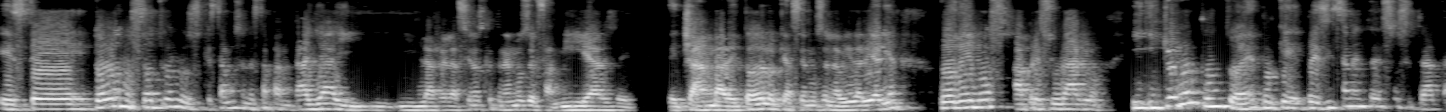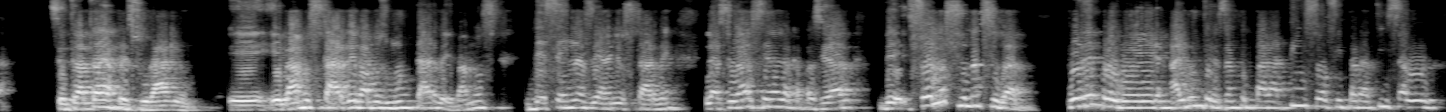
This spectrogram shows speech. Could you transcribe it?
Este, todos nosotros los que estamos en esta pantalla y, las relaciones que tenemos de familias, de, de chamba, de todo lo que hacemos en la vida diaria, podemos apresurarlo. Y, y, qué buen punto, ¿eh? porque precisamente de eso se trata. Se trata de apresurarlo. Eh, eh, vamos tarde, vamos muy tarde, vamos decenas de años tarde. Las ciudades tienen la capacidad de, solo si una ciudad puede proveer algo interesante para ti, Sofi, para ti, Saúl,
